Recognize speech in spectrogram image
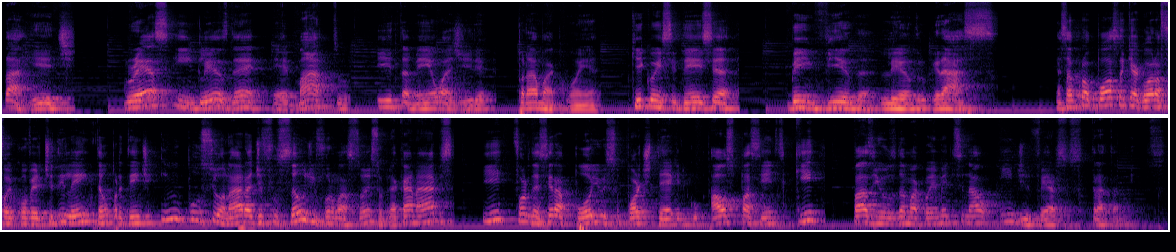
da rede. Grass em inglês, né, é mato e também é uma gíria para maconha. Que coincidência! Bem-vinda, Leandro Grass. Essa proposta, que agora foi convertida em lei, então pretende impulsionar a difusão de informações sobre a cannabis e fornecer apoio e suporte técnico aos pacientes que fazem uso da maconha medicinal em diversos tratamentos.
